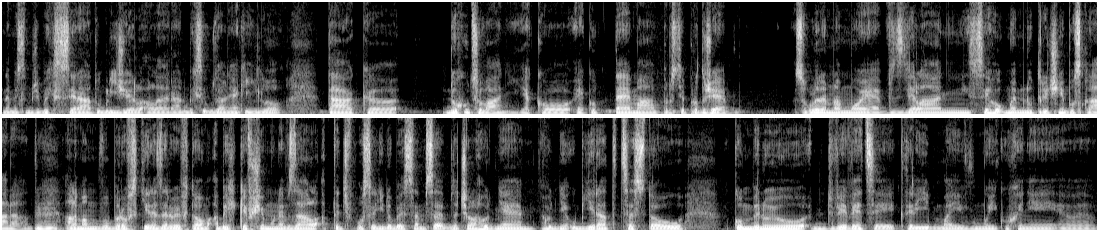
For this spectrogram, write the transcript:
nemyslím, že bych si rád ublížil, ale rád bych si udělal nějaké jídlo, tak eh, dochucování jako, jako téma, prostě protože s ohledem na moje vzdělání si ho umím nutričně poskládat, mm-hmm. ale mám obrovské rezervy v tom, abych ke všemu nevzal a teď v poslední době jsem se začal hodně, hodně ubírat cestou kombinuju dvě věci, které mají v mojí kuchyni eh,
